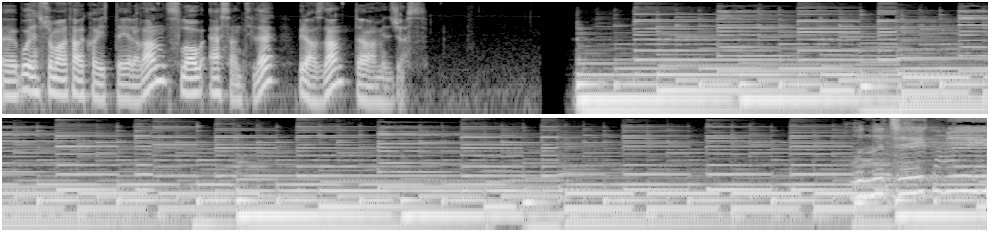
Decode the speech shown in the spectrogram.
Ee, bu enstrümantal kayıtta yer alan Slow Ascent ile birazdan devam edeceğiz. When they take me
